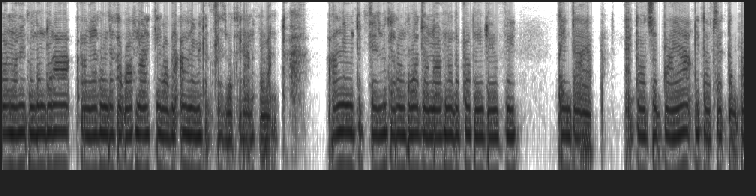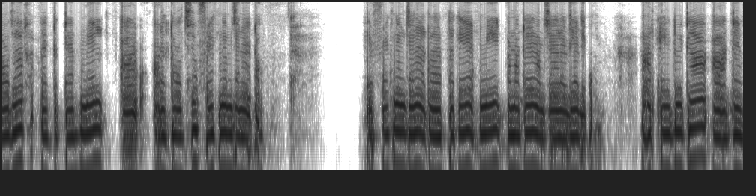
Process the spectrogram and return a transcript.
আসসালামু আলাইকুম বন্ধুরা। আমি এখন দেখাবো আপনারা কীভাবে আনলিমিটেড ফেসবুক অ্যাকাউন্ট করবেন আনলিমিটেড ফেসবুক অ্যাকাউন্ট করার জন্য আপনাদের প্রথমে হচ্ছে তিনটা অ্যাপ একটা হচ্ছে বায়া এটা হচ্ছে একটা ব্রাউজার একটা ট্যাব মেল আর আরেকটা হচ্ছে ফেক নেম জেনারেটর এই ফেক নেম জেনারেটর অ্যাপটাকে আমি আমার টেলিগ্রাম দিয়ে দেবো। আর এই দুইটা ট্যাব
